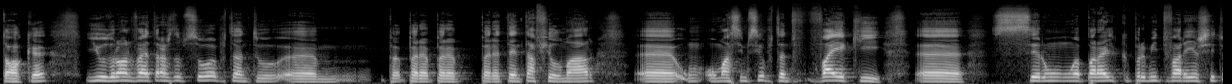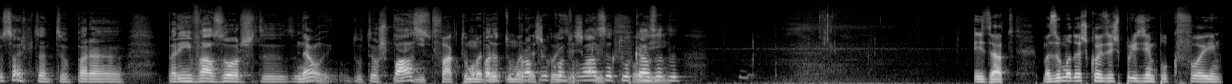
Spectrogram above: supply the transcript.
toca e o drone vai atrás da pessoa, portanto, ehm, para, para, para tentar filmar uh, o, o, máximo possível. Portanto, vai aqui ser um aparelho que permite várias situações, portanto, para para invasores de, de, Não, do teu espaço e, de facto uma, para tu uma próprio controlares a tua foi... casa de Exato, mas uma das coisas, por exemplo, que foi,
